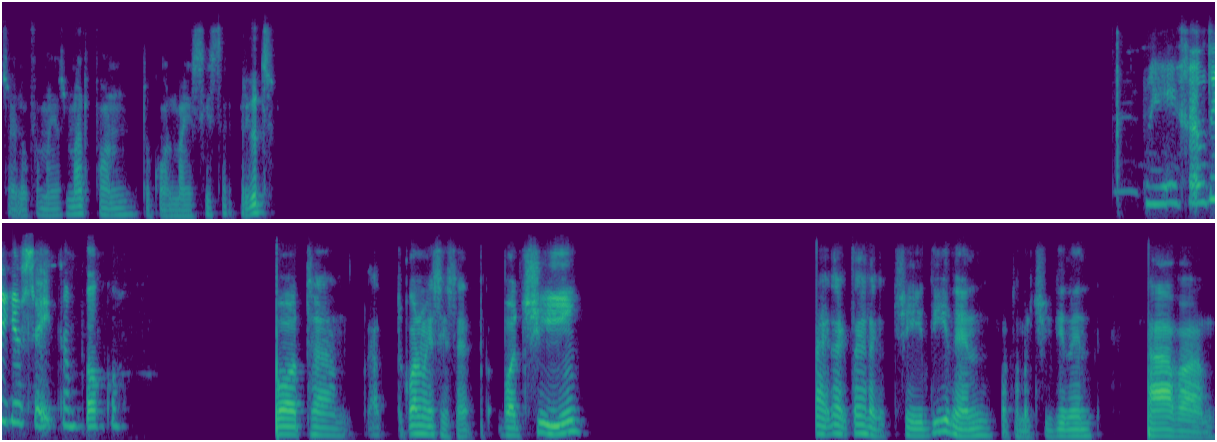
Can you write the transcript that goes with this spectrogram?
So I look for my smartphone to call my sister. Very good. How do you say tampoco? But um, to call my sister, but she, like, like, like she didn't, for example, she didn't have um,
